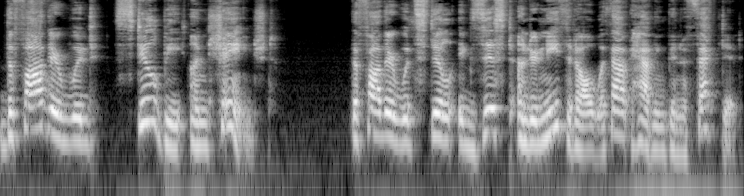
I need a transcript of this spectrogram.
the Father would still be unchanged. The Father would still exist underneath it all without having been affected.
